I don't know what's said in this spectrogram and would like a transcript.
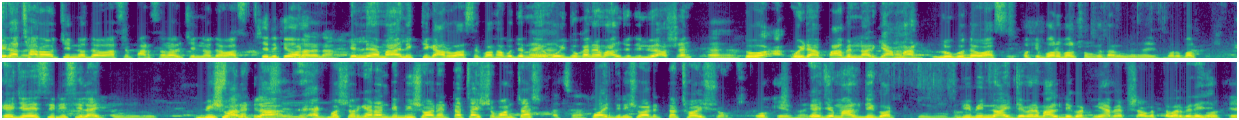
এটা ছাড়াও চিহ্ন দেওয়া আছে পার্সোনাল চিহ্ন দেওয়া আছে। সেটা কেউ জানে না। মা ইলেকট্রিক আরও আছে। কথা বলছেন না, হ্যাঁ। ওই দোকানের মাল যদি লুয়ে আসেন হ্যাঁ হ্যাঁ। তো ওইটা পাবেন না আর কি। আমার লোগো দেওয়া আছে। ওকে বড় বাল্ব সম্পর্কে জানেন ভাই। বড় বাল্ব। এই যে সিডিসি লাইট বিশ ওয়াটেরটা এক বছর গ্যারান্টি বিশ ওয়াটেরটা চারশো পঞ্চাশ আচ্ছা। পঁয়ত্রিশ ওয়াটেরটা ছয়শো। ওকে এই যে হুম। বিভিন্ন আইটেমের মাল্টিগট নিয়ে ব্যবসা করতে পারবেন এই যে। ওকে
